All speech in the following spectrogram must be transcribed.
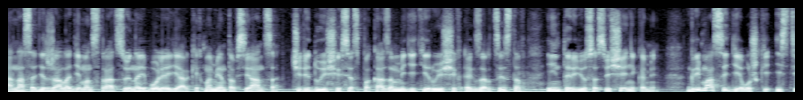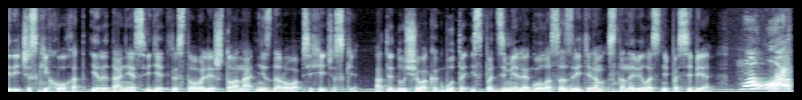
Она содержала демонстрацию наиболее ярких моментов сеанса, чередующихся с показом медитирующих экзорцистов и интервью со священниками. Гримасы девушки, истерический хохот и рыдания свидетельствовали, что она нездорова психически. От идущего как будто из подземелья голоса зрителям становилось не по себе. More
